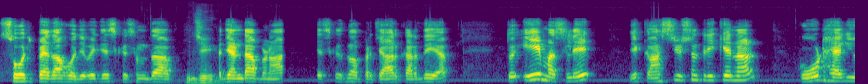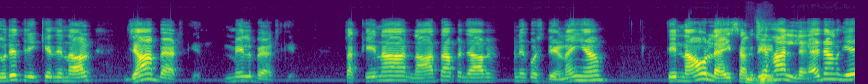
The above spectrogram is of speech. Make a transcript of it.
ਸੋਚ ਪੈਦਾ ਹੋ ਜਾਵੇ ਜਿਸ ਕਿਸਮ ਦਾ ਏਜੰਡਾ ਬਣਾ ਇਸ ਕਿਸਮ ਦਾ ਪ੍ਰਚਾਰ ਕਰਦੇ ਆ। ਤਾਂ ਇਹ ਮਸਲੇ ਜੇ ਕਨਸਟੀਟਿਊਸ਼ਨ ਤਰੀਕੇ ਨਾਲ ਕੋਰਟ ਹੈਗੀ ਉਹਦੇ ਤਰੀਕੇ ਦੇ ਨਾਲ ਜਾਂ ਬੈਠ ਕੇ ਮਿਲ ਬੈਠ ਕੇ ਧੱਕੇ ਨਾ ਨਾ ਤਾਂ ਪੰਜਾਬ ਨੇ ਕੁਝ ਦੇਣਾ ਹੀ ਆ ਤੇ ਨਾ ਉਹ ਲੈ ਹੀ ਸਕਦੇ। ਹਾਂ ਲੈ ਜਾਣਗੇ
